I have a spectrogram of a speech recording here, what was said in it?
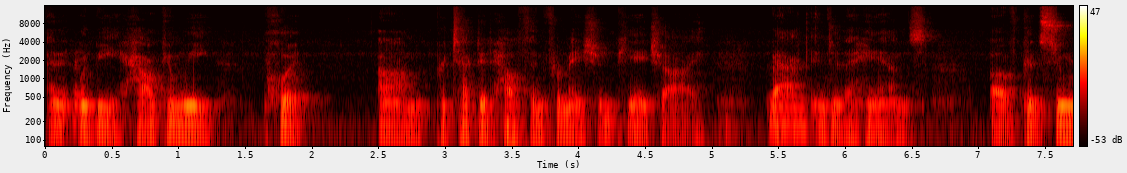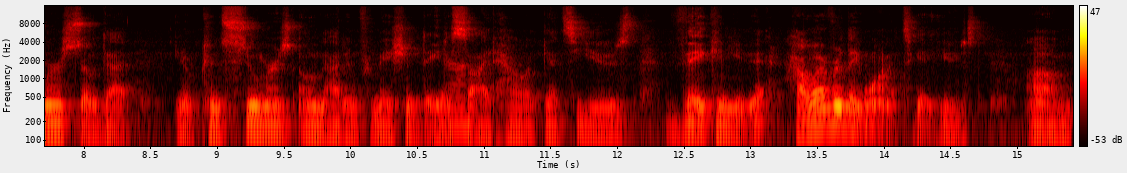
And it would be how can we put um, protected health information (PHI) back mm. into the hands of consumers, so that you know consumers own that information. They yeah. decide how it gets used. They can use it however they want it to get used. Um,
